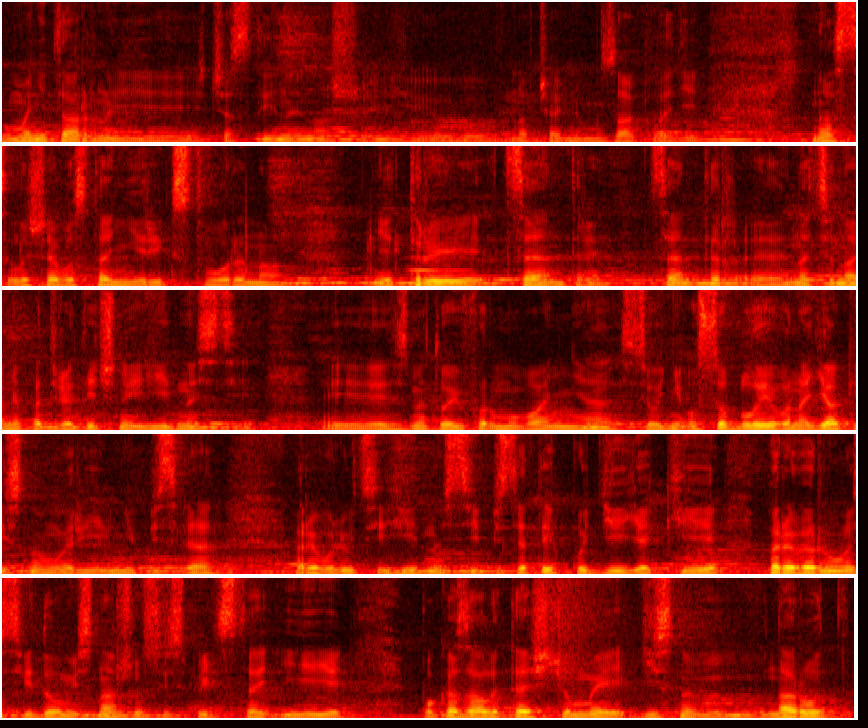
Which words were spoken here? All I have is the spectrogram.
гуманітарної частини нашої в навчальному закладі. У нас лише в останній рік створено е, три центри центри, центр е, національно-патріотичної гідності е, з метою формування сьогодні, особливо на якісному рівні після революції гідності, після тих подій, які перевернули свідомість нашого суспільства і показали те, що ми дійсно народ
